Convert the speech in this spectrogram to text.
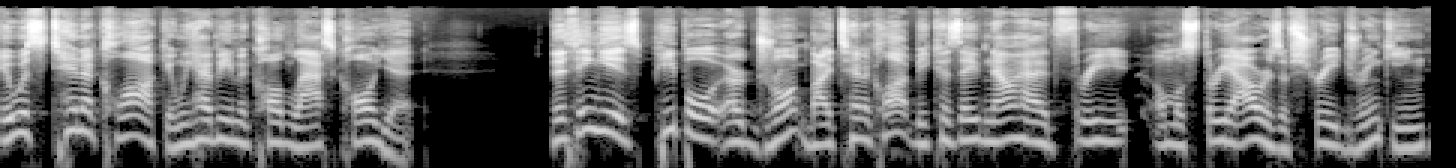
It was ten o'clock, and we haven't even called last call yet. The thing is, people are drunk by ten o'clock because they've now had three almost three hours of straight drinking.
